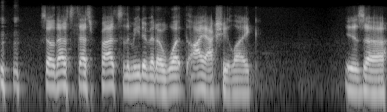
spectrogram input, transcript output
so that's that's that's the meat of it of what I actually like is uh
